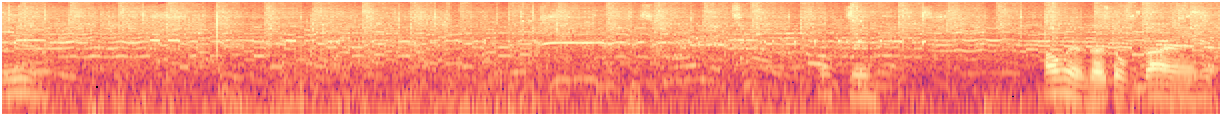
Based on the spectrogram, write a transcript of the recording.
เอ้ย Your team has destroyed a tower. Okay. เขาเหมือนจะจบได้นะเนี่ย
